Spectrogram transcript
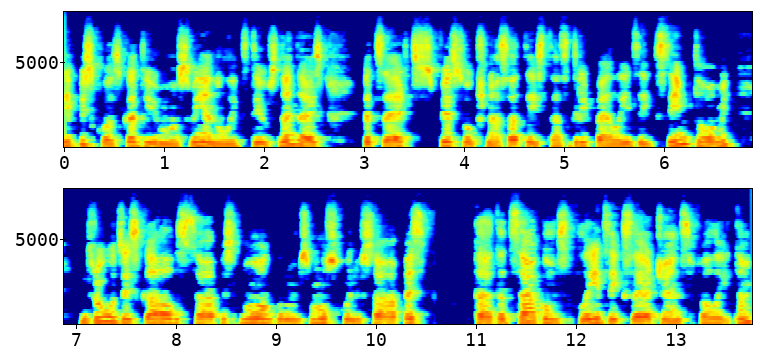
Tipiskos gadījumos vienu līdz divas nedēļas pēc ērces piesūkšanās attīstās gripai līdzīgi simptomi, drūdzis, galvas sāpes, nogurums, muskuļu sāpes, tātad sākums līdzīgs ērču encefalītam,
